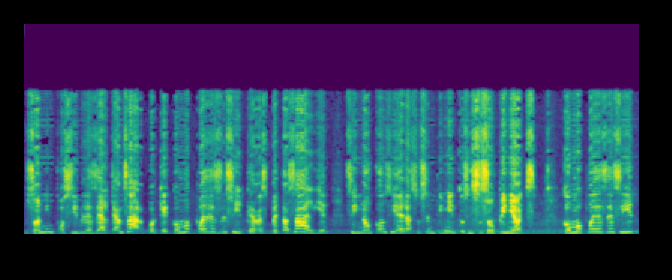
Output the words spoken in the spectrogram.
son imposibles de alcanzar, porque ¿cómo puedes decir que respetas a alguien si no consideras sus sentimientos y sus opiniones? ¿Cómo puedes decir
